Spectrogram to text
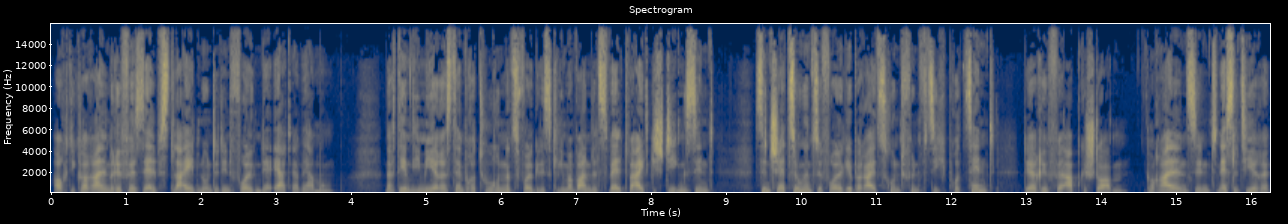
Auch die Korallenriffe selbst leiden unter den Folgen der Erderwärmung. Nachdem die Meerestemperaturen als Folge des Klimawandels weltweit gestiegen sind, sind Schätzungen zufolge bereits rund 50 Prozent der Riffe abgestorben. Korallen sind Nesseltiere,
